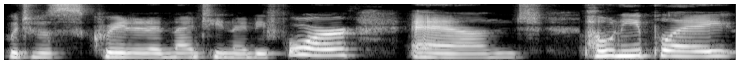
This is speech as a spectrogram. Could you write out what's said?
which was created in 1994, and Pony Play,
